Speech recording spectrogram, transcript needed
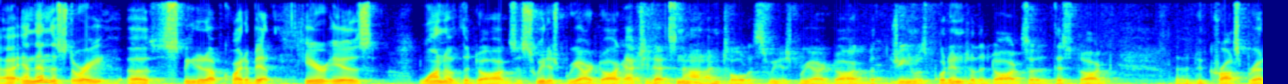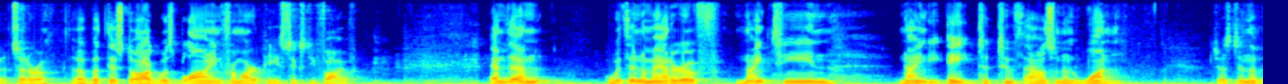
Uh, and then the story uh, speeded up quite a bit. Here is one of the dogs, a Swedish Briard dog. Actually, that's not, I'm told, a Swedish Briard dog, but the gene was put into the dog so that this dog uh, crossbred, etc. Uh, but this dog was blind from RPE65. And then, within a matter of 1998 to 2001, just in the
